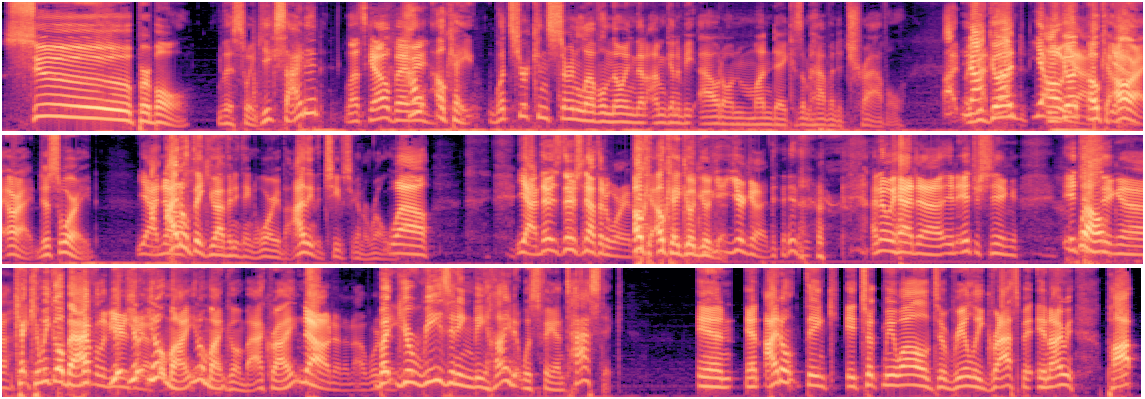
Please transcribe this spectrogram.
Super Bowl this week. You excited? let's go, baby. How, okay, what's your concern level knowing that I'm going to be out on Monday because I'm having to travel? Uh, Are not- you good? not- yeah. You oh good? yeah. Okay. yeah. All right. All right. Just worried. Yeah. I- No. I don't think you have anything to worry about. I think the Chiefs are going to roll. Well, yeah. There's there's nothing to worry about. okay. Okay. Good. Good. Good. You're good. I know we had uh, an interesting, Well, interesting. uh, can, can we go back? couple of You- years you, ago. you don't mind. You don't mind going back, right? no, no, no, no. But good. your reasoning behind it was fantastic. And and I don't think it took me a while to really grasp it. And I pop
